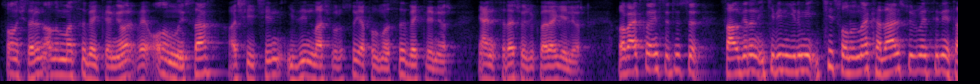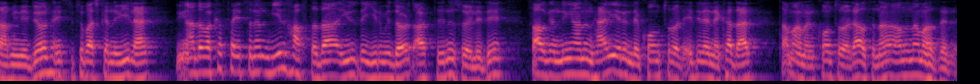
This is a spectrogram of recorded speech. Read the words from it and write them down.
sonuçların alınması bekleniyor ve olumluysa aşı için izin başvurusu yapılması bekleniyor. Yani sıra çocuklara geliyor. Robert Koch Enstitüsü salgının 2022 sonuna kadar sürmesini tahmin ediyor. Enstitü Başkanı Wieler, dünyada vaka sayısının bir haftada %24 arttığını söyledi. Salgın dünyanın her yerinde kontrol edilene kadar tamamen kontrol altına alınamaz dedi.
